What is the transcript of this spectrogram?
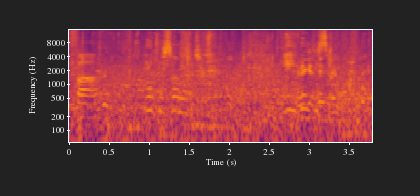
Beautiful. Thank you so much. Hey, thank you so much.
